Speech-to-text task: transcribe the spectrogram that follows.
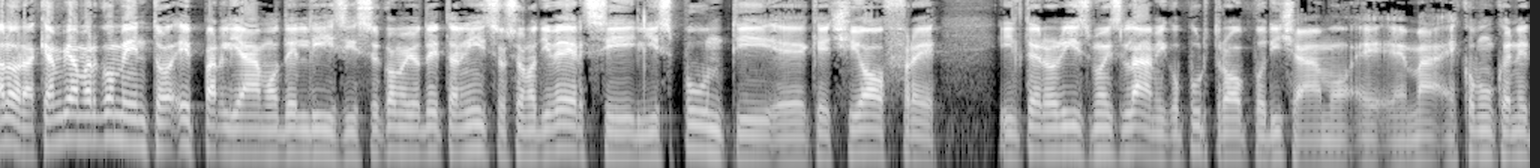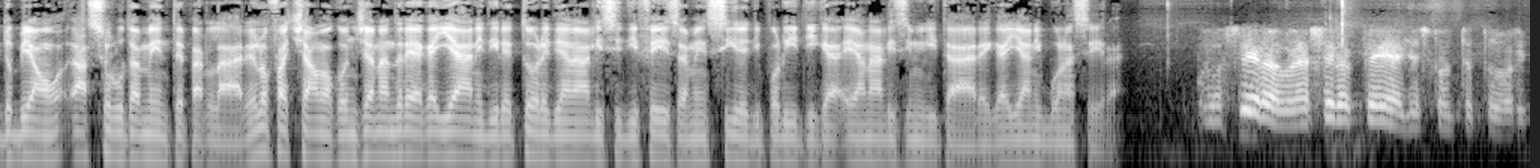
Allora, cambiamo argomento e parliamo dell'ISIS. Come vi ho detto all'inizio, sono diversi gli spunti eh, che ci offre il terrorismo islamico, purtroppo, diciamo, eh, eh, ma comunque ne dobbiamo assolutamente parlare. Lo facciamo con Gianandrea Gaiani, direttore di analisi difesa mensile di politica e analisi militare. Gaiani, buonasera. Buonasera, buonasera a te e agli ascoltatori.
